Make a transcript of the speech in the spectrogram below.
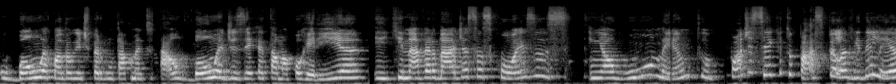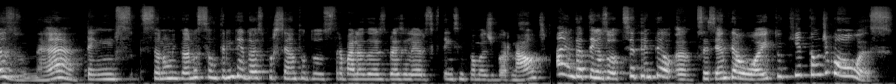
o bom é quando alguém te perguntar como é que tu tá, o bom é dizer que tá uma correria, e que na verdade essas coisas em algum momento, pode ser que tu passe pela vida ileso, né? Tem uns, se eu não me engano, são 32% dos trabalhadores brasileiros que têm sintomas de burnout. Ainda tem os outros 70, 68 que estão de boas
